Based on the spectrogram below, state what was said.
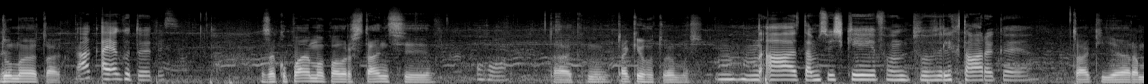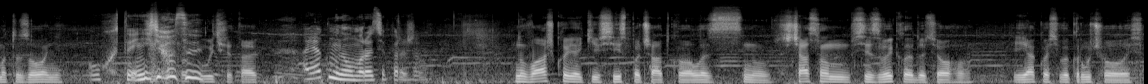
Думаю, так. Так. А як готуєтесь? Закупаємо паверстанції. Ого. Так, ну так і готуємось. Угу. А там свічки, фон- ліхтарики. Так, є ароматизовані. Ух ти, нічого собі. Пахучі, так. А як в минулому році пережили? Ну важко, як і всі спочатку, але ну, з часом всі звикли до цього і якось викручувалися.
